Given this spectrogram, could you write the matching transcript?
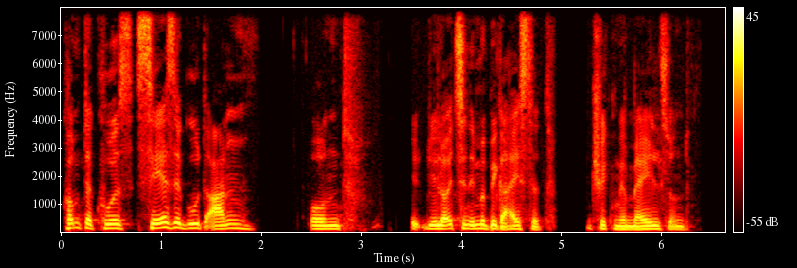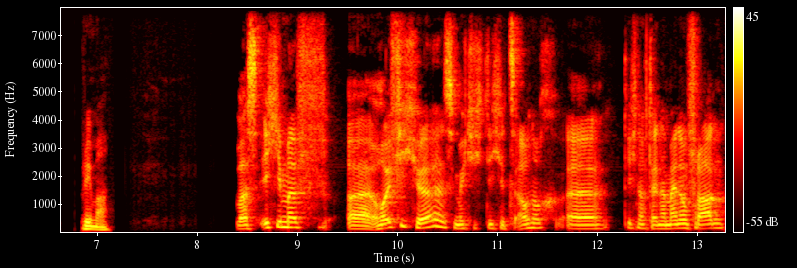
kommt der Kurs sehr, sehr gut an und die Leute sind immer begeistert und schicken mir Mails und prima. Was ich immer äh, häufig höre, das möchte ich dich jetzt auch noch, äh, dich nach deiner Meinung fragen,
